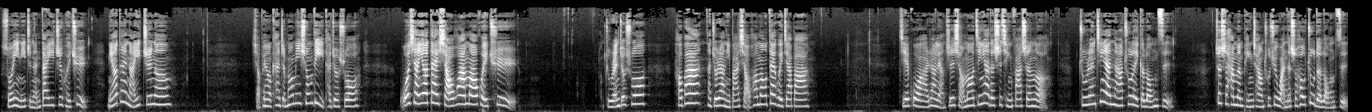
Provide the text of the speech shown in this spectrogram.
所以你只能带一只回去。你要带哪一只呢？小朋友看着猫咪兄弟，他就说：“我想要带小花猫回去。”主人就说：“好吧，那就让你把小花猫带回家吧。”结果啊，让两只小猫惊讶的事情发生了。主人竟然拿出了一个笼子，这是他们平常出去玩的时候住的笼子。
